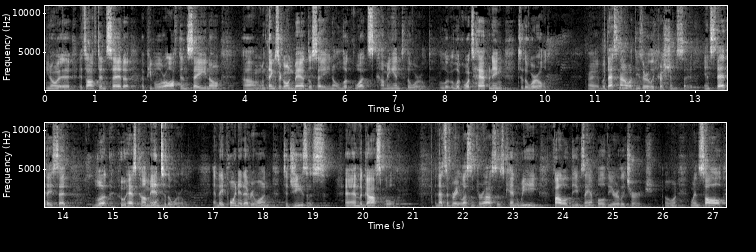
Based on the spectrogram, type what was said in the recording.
You know, uh, it's often said, uh, people will often say, you know, um, when things are going bad, they'll say, you know, look what's coming into the world. Look, look what's happening to the world. Right? But that's not what these early Christians said. Instead, they said, look who has come into the world. And they pointed everyone to Jesus and the gospel. And that's a great lesson for us is can we follow the example of the early church? When Saul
